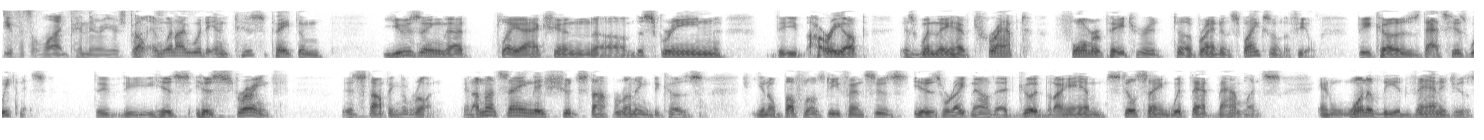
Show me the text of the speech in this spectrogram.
defensive line pin their ears back. Well, and when I would anticipate them using that play action, uh, the screen, the hurry up, is when they have trapped former Patriot uh, Brandon Spikes on the field because that's his weakness. The the his his strength is stopping the run. And I'm not saying they should stop running because you know Buffalo's defense is is right now that good, but I am still saying with that balance and one of the advantages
